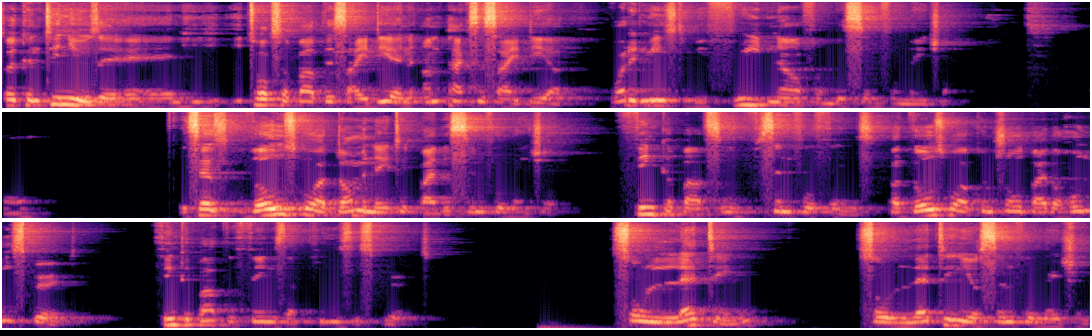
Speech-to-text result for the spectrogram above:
So it continues, eh, eh, and he, he talks about this idea and unpacks this idea, what it means to be freed now from this sinful nature. It says, Those who are dominated by the sinful nature think about sinful things, but those who are controlled by the Holy Spirit think about the things that please the Spirit. So letting, so letting your sinful nature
